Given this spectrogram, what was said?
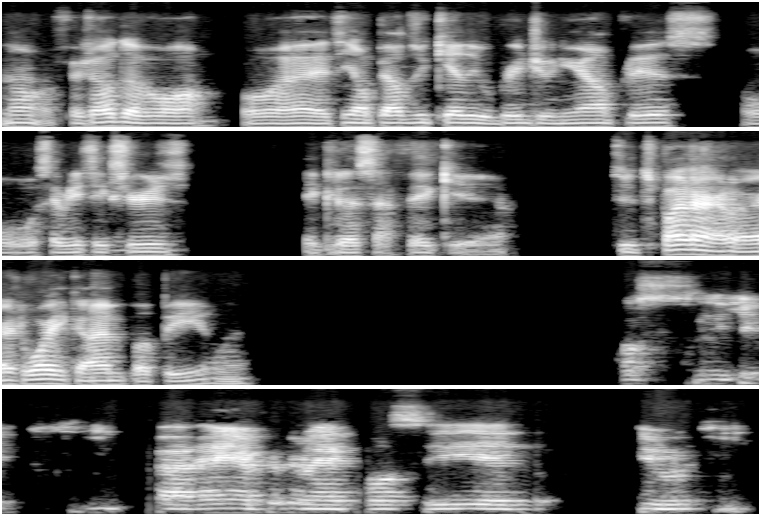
Non, fait genre de voir. Euh, ils ont perdu Kelly Oubre Jr. en plus aux 76ers. Et que là, ça fait que tu, tu perds un, joueur qui est quand même pas pire. C'est une équipe qui paraît un peu comme l'année passée, du rookie.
